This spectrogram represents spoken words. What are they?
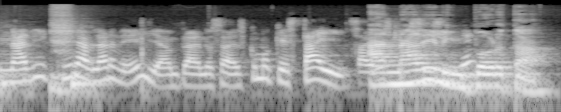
nadie quiere hablar de ella. En plan, o sea, es como que está ahí. ¿sabes? A nadie le importa.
